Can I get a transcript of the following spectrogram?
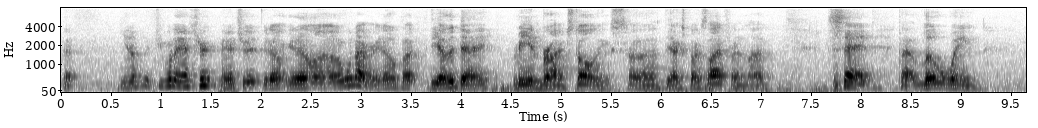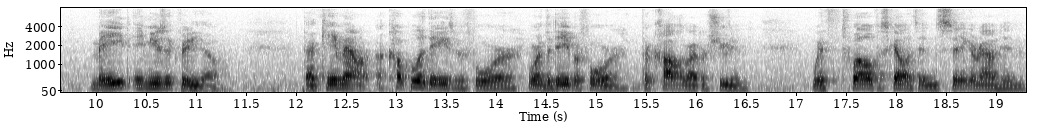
that you know, if you want to answer it, answer it. If you don't, you know, uh, whatever, you know. But the other day, me and Brian Stallings, uh, the Xbox Live friend of mine, said that Lil Wayne made a music video that came out a couple of days before, or the day before, the Colorado shooting, with 12 skeletons sitting around him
